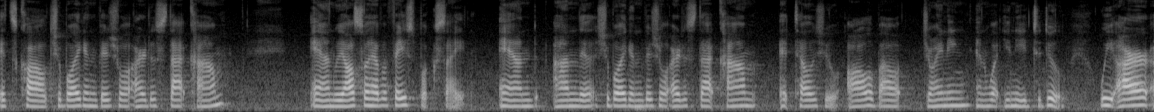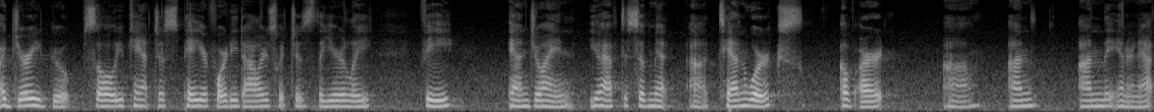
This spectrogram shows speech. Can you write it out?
it's called SheboyganVisualartist.com. And we also have a Facebook site. And on the SheboyganVisualartist.com, it tells you all about joining and what you need to do. We are a juried group, so you can't just pay your $40, which is the yearly fee, and join. You have to submit uh, 10 works of art um, on, on the internet.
